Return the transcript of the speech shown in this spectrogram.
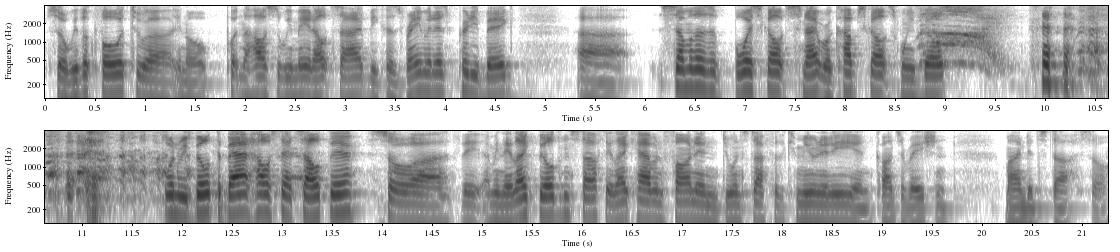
so we look forward to uh, you know putting the houses we made outside because Raymond is pretty big. Uh, some of those Boy Scouts tonight were Cub Scouts when we built when we built the bat house that's out there. So uh, they, I mean, they like building stuff. They like having fun and doing stuff for the community and conservation-minded stuff. So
